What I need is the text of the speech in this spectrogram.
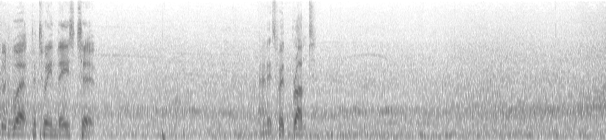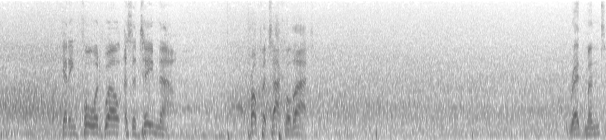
Good work between these two. And it's with Brunt. Getting forward well as a team now. Proper tackle that. Redmond.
